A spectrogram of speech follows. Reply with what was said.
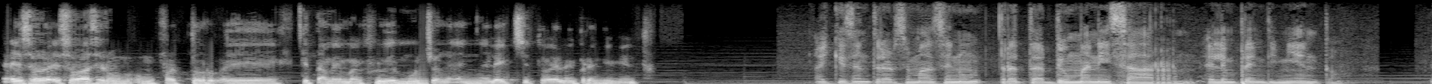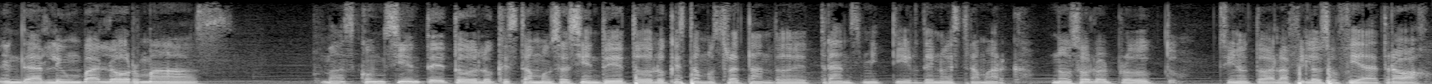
Eso, eso va a ser un, factor eh, que también va a influir mucho en, el éxito del emprendimiento. Hay que centrarse más en tratar de humanizar el emprendimiento, en darle un valor más más consciente de todo lo que estamos haciendo y de todo lo que estamos tratando de transmitir de nuestra marca. No solo el producto, sino toda la filosofía de trabajo.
